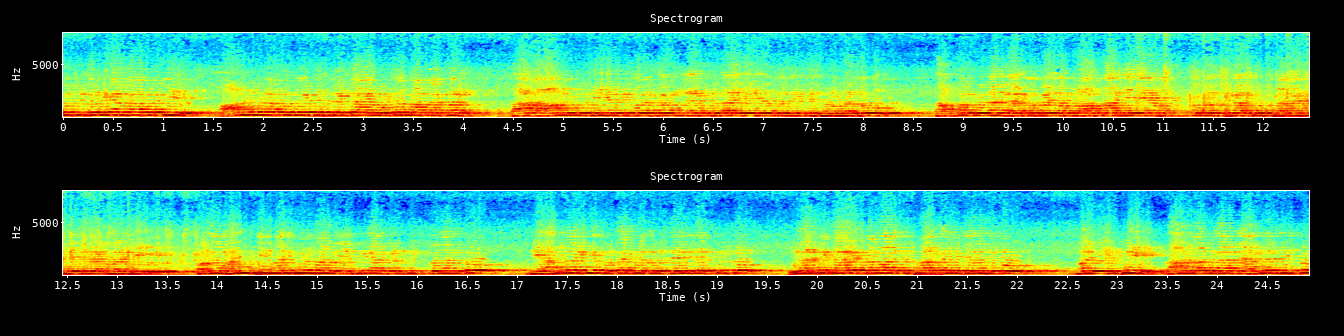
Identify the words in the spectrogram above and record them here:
చూసి పెరిగాను కాబట్టి ఆలు పెట్టి ఆయన ఒకటే మాట్లాడతాడు. తాను ఆలు నియోజకవర్గం లేకుండా ఏ రిప్రజెంటేషన్ ఉండదు. తప్పకుండా వెనుకబడిన ప్రాంతాన్ని చూస్తానని చెప్పినటువంటి మీ అందరికీ కృతజ్ఞతలు తెలియజేసుకుంటూ ఇలాంటి కార్యక్రమాలకు సహకరించినందుకు మరి ఎంపీ రామరాజు గారిని అభినందిస్తూ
